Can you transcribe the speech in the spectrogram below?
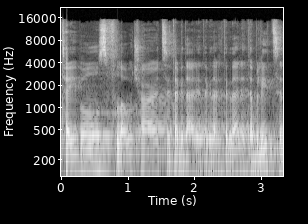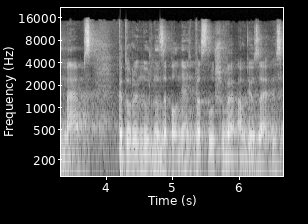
tables, flowcharts и так далее, и так далее, и так далее, таблицы, maps, которые нужно заполнять, прослушивая аудиозапись.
